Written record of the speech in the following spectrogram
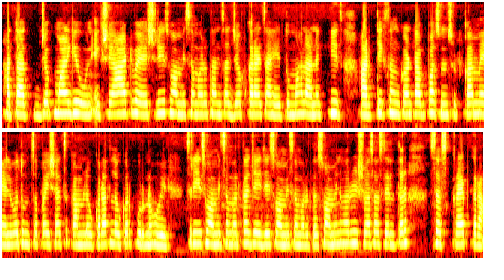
हातात जपमाळ घेऊन एकशे आठ वेळेस श्री स्वामी समर्थांचा जप करायचा आहे तुम्हाला नक्कीच आर्थिक संकटापासून सुटका मिळेल व तुमचं पैशाचं काम लवकरात लवकर पूर्ण होईल. श्री स्वामी समर्थ जय जय स्वामी समर्थ. स्वामींवर विश्वास असेल तर सबस्क्राईब करा.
